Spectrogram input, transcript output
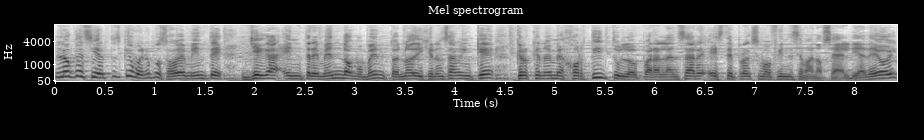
Lo que es cierto es que, bueno, pues obviamente llega entre tremendo momento, ¿no? Dijeron, ¿saben qué? Creo que no hay mejor título para lanzar este próximo fin de semana, o sea, el día de hoy,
